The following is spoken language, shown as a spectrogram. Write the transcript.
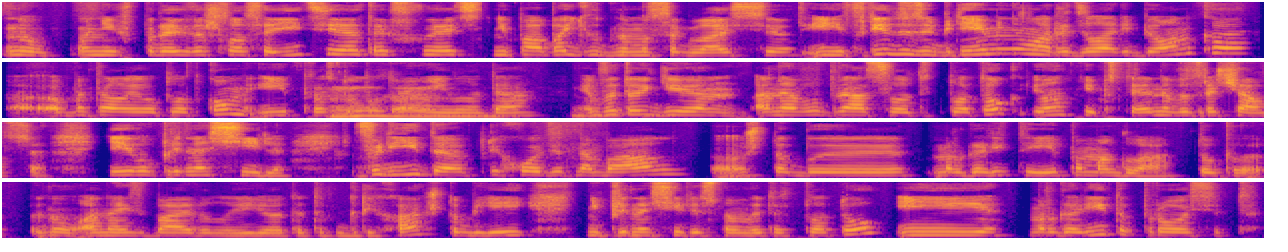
ну, у них произошло соитие, так сказать, не по обоюдному согласию. И Фрида забеременела, родила ребенка, обмотала его платком и просто Ну да. похоронила, да. В итоге она выбрасывала этот платок, и он к ней постоянно возвращался. Ей его приносили. Фрида приходит на бал, э, чтобы Маргарита ей помогла, чтобы ну, она избавила ее от этого греха, чтобы ей не приносили снова этот платок. И Маргарита просит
